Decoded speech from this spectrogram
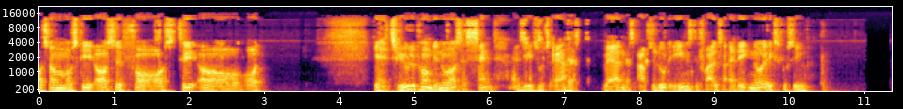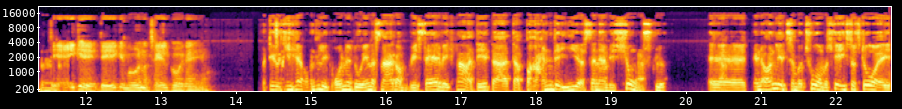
og som måske også får os til at, at ja, tvivle på, om det nu også er sandt, at Jesus er verdens absolut eneste frelser. Er det ikke noget eksklusivt? Mm. Det er ikke, det er ikke måden at tale på i dag, jo. Og det er jo de her åndelige grunde, du er inde og snakker om, vi stadigvæk har det, der, der brændte i os, den her missionsglød. Ja. Øh, den åndelige temperatur måske ikke så stor i,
